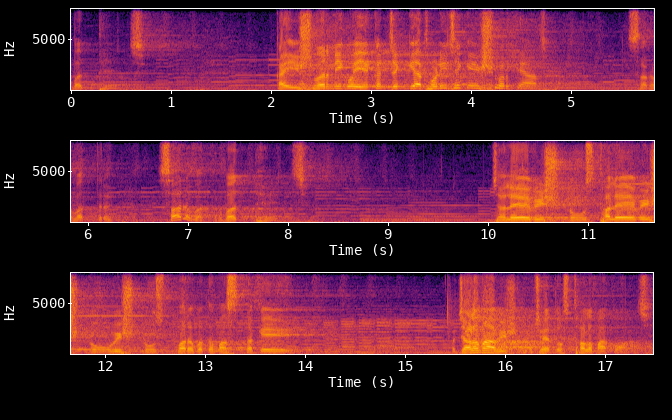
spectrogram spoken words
બધે જ છે. કઈ ઈશ્વરની કોઈ એક જ જગ્યા થોડી છે કે ઈશ્વર ત્યાં છે? સર્વત્ર સર્વત્ર બધે જ છે. જલે વિષ્ણુ સ્થલે વિષ્ણુ વિષ્ણુ પર્વત મસ્તકે જળમાં વિષ્ણુ છે તો સ્થળમાં કોણ છે?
